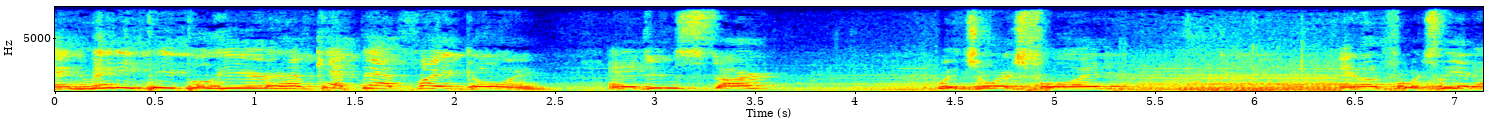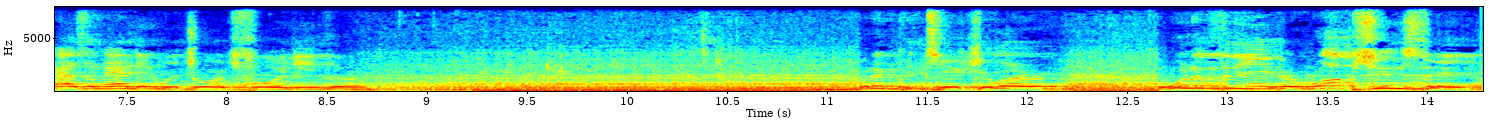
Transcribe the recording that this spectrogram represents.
And many people here have kept that fight going. And it didn't start with George Floyd. And unfortunately, it hasn't ended with George Floyd either. But in particular, one of the eruptions that,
